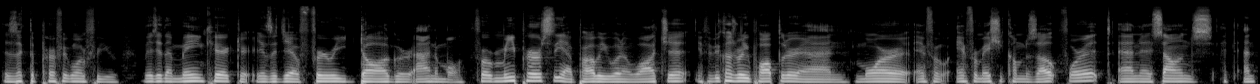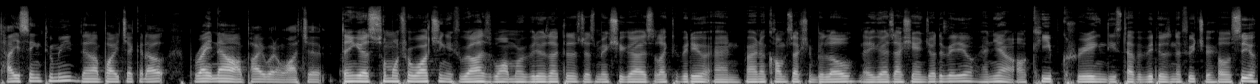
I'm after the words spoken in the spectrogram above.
This is like the perfect one for you. Visit the main character is a furry dog or animal. For me personally, I probably wouldn't watch it. If it becomes really popular and more info information comes out for it and it sounds enticing to me, then I'll probably check it out. But right now, I probably wouldn't watch it. Thank you guys so much for watching. If you guys want more videos like this, just make sure you guys like the video and write in the comment section below that you guys actually enjoyed the video. And yeah, I'll keep creating these type of videos in the future. So see you.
